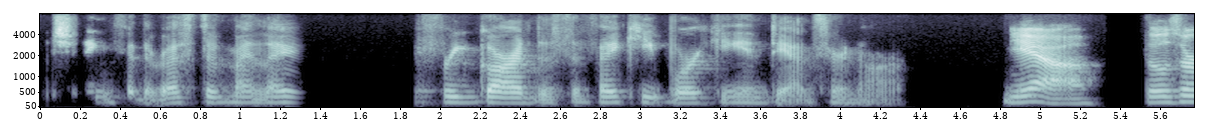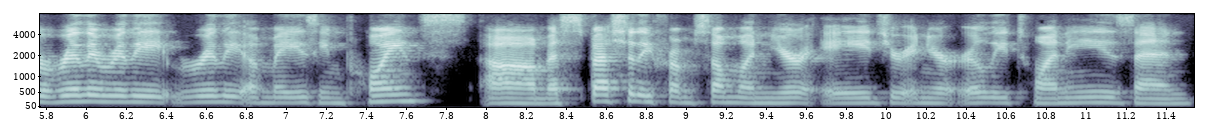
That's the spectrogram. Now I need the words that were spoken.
mentioning for the rest of my life, regardless if I keep working in dance or not. Yeah, those are really really really amazing points um, especially from someone your age you're in your early 20s and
